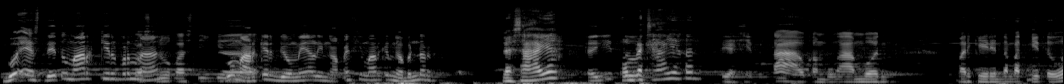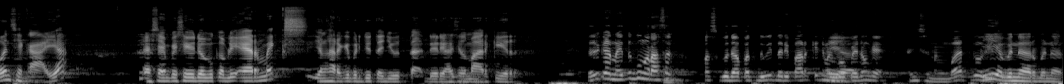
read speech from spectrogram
gue SD tuh markir kelas pernah. 2 kelas 3 Gue markir diomelin, ngapain sih markir nggak bener? Lah saya Kayak gitu. kompleks saya kan ya situ tahu kampung Ambon parkirin tempat gituan saya kaya SMP saya udah buka beli Air Max yang harga berjuta-juta dari hasil parkir Tapi karena itu gue ngerasa pas gue dapat duit dari parkir cuma Iya. gue pedong kayak anjing seneng banget gue iya gitu. benar benar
